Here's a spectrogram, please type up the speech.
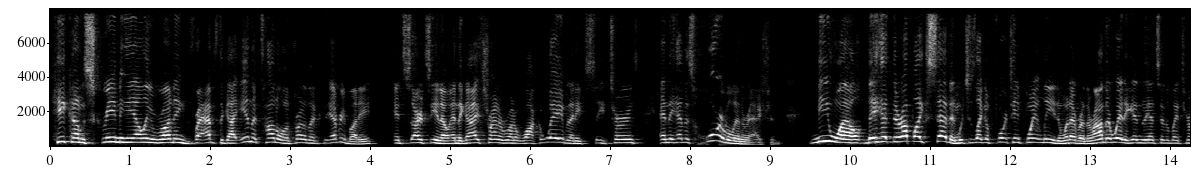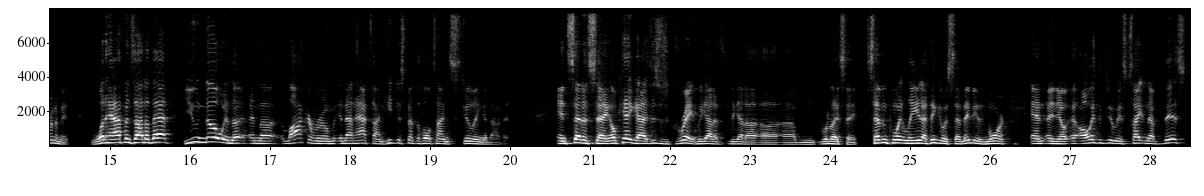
He comes screaming, yelling, running, grabs the guy in the tunnel in front of the, everybody and starts, you know, and the guy's trying to run and walk away, but then he, he turns and they have this horrible interaction. Meanwhile, they had they're up like seven, which is like a 14 point lead and whatever. And they're on their way to get in the NCAA tournament. What happens out of that? You know, in the in the locker room in that halftime, he just spent the whole time stewing about it instead of saying, "Okay, guys, this is great. We got a we got a, a um, what did I say? Seven point lead. I think it was seven. Maybe it was more. And, and you know, all we have to do is tighten up this.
